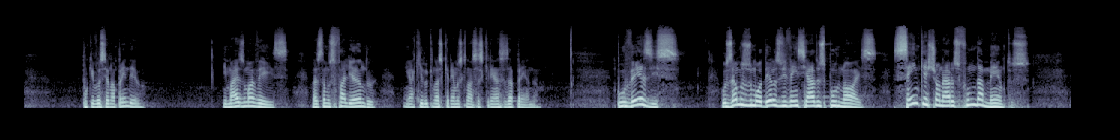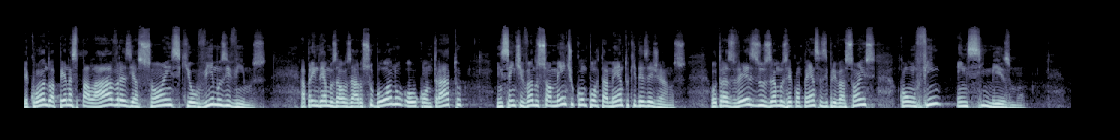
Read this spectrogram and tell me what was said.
Porque você não aprendeu. E mais uma vez, nós estamos falhando em aquilo que nós queremos que nossas crianças aprendam. Por vezes, usamos os modelos vivenciados por nós, sem questionar os fundamentos ecoando apenas palavras e ações que ouvimos e vimos. Aprendemos a usar o suborno ou o contrato, incentivando somente o comportamento que desejamos. Outras vezes usamos recompensas e privações com um fim em si mesmo.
